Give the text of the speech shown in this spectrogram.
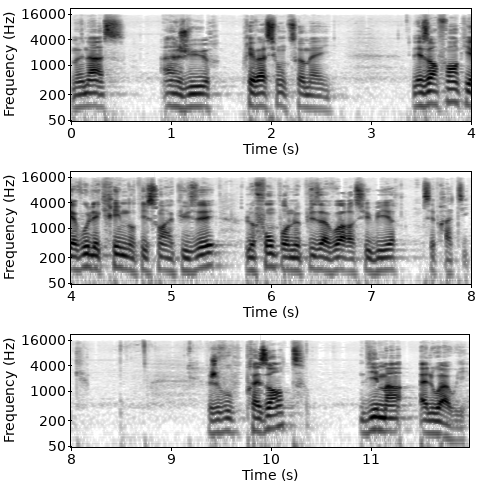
menaces, injures, privation de sommeil. Les enfants qui avouent les crimes dont ils sont accusés le font pour ne plus avoir à subir ces pratiques. Je vous présente Dima El-Wawi.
